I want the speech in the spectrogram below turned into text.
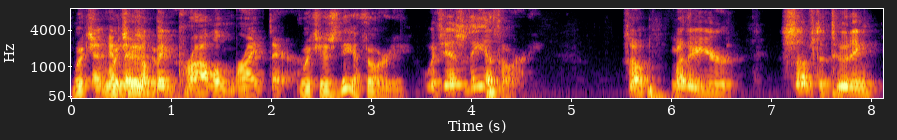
Which, And, and there's is, a big problem right there, which is the authority. which is the authority. So whether you're substituting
